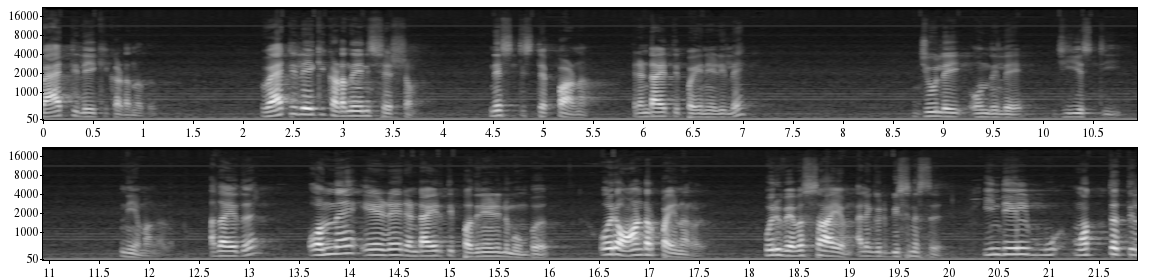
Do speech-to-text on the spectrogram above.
വാറ്റിലേക്ക് കടന്നത്. വാറ്റിലേക്ക് കടന്നതിന് ശേഷം നെക്സ്റ്റ് സ്റ്റെപ്പാണ് രണ്ടായിരത്തി പതിനേഴിലെ ജൂലൈ ഒന്നിലെ ജി എസ് ടി നിയമങ്ങൾ. അതായത് ഒന്ന് ഏഴ് രണ്ടായിരത്തി പതിനേഴിന് മുമ്പ് ഒരു ഓണ്ടർപ്രൈനർ ഒരു വ്യവസായം അല്ലെങ്കിൽ ഒരു ബിസിനസ് ഇന്ത്യയിൽ മൊത്തത്തിൽ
